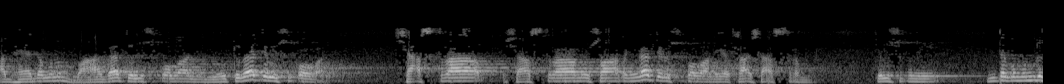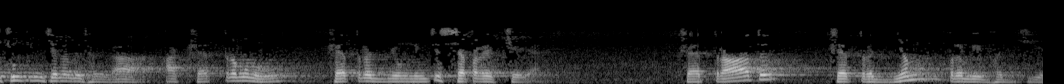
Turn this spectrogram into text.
ఆ భేదమును బాగా తెలుసుకోవాలి లోతుగా తెలుసుకోవాలి. శాస్త్ర శాస్త్రానుసారంగా తెలుసుకోవాలి యథాశాస్త్రం. తెలుసుకుని ఇంతకుముందు చూపించిన విధంగా ఆ క్షేత్రమును క్షేత్రజ్ఞుడి నుంచి సెపరేట్ చేయాలి. క్షేత్రాత్ క్షేత్రజ్ఞం ప్రవిభజ్య.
